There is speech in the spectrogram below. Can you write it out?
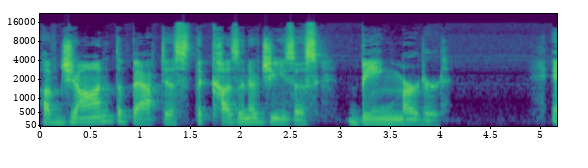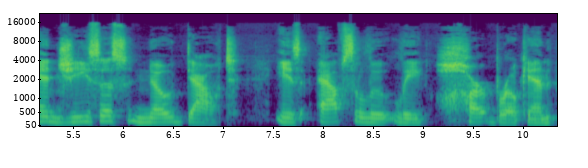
of John the Baptist, the cousin of Jesus, being murdered. And Jesus, no doubt, is absolutely heartbroken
